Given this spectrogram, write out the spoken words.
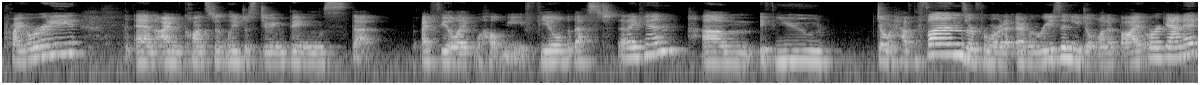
priority. And I'm constantly just doing things that I feel like will help me feel the best that I can. Um, if you don't have the funds or for whatever reason you don't want to buy organic,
